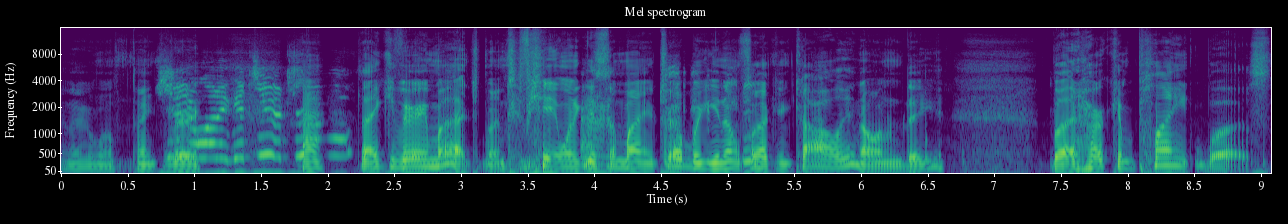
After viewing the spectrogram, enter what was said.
I "Oh, Well, thank you She very didn't want to get you in uh, trouble. thank you very much. But if you didn't want to get somebody in trouble, you don't fucking call in on them, do you? But her complaint was,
